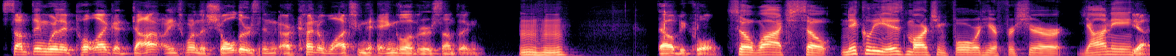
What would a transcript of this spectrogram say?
something where they put like a dot on each one of the shoulders and are kind of watching the angle of it or something. hmm That would be cool. So watch. So Nick is marching forward here for sure. Yanni, Yeah.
